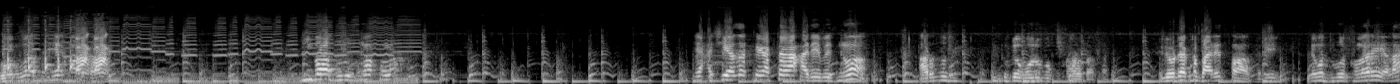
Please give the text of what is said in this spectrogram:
গরুয়া থেকে কি বা দুর্ঘটনা হলো আশি হাজার টাকা একটা হারিয়ে বেশ নো? আরও তো দুটো গরু খুব ভালো কথা। ওটা একটা বাইরে থাকা রে। যেমন দুটো থলা রে এলা।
